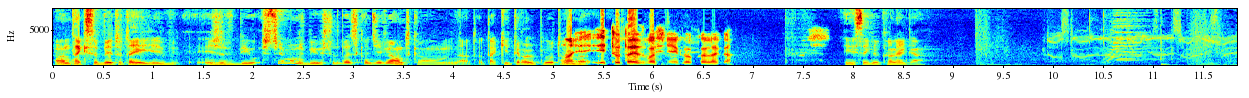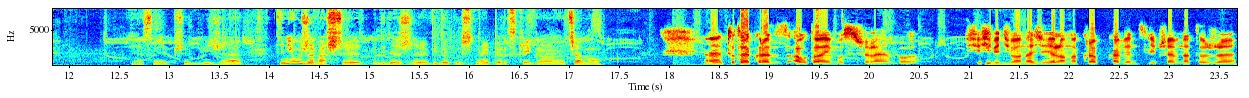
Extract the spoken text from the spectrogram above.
On tak sobie tutaj wbił, z czym on wbił? Z 129. No to taki troll Pluton No i, i tutaj jest właśnie jego kolega. jest jego kolega. Ja sobie przybliżę. Ty nie używasz, e, liderze, widoku snajperskiego. Czemu? E, tutaj akurat z auto aimu strzelałem, bo się świeciło na zielono kropka, więc liczyłem na to, że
